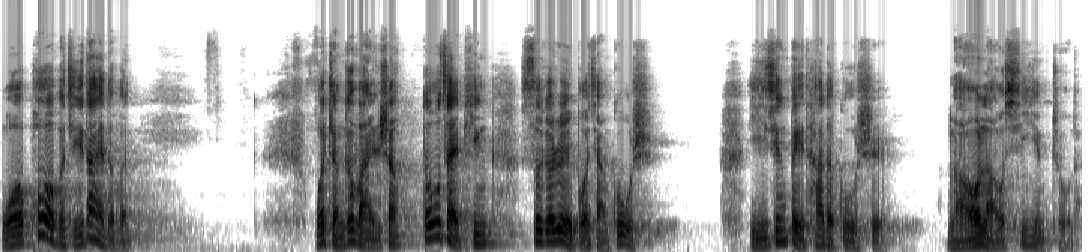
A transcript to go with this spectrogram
我迫不及待的问。我整个晚上都在听斯格瑞伯讲故事，已经被他的故事牢牢吸引住了。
